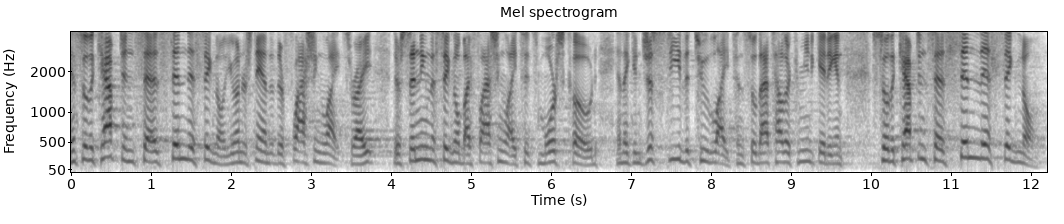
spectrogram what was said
And so the captain says, Send this signal. You understand that they're flashing lights, right? They're sending the signal by flashing lights. It's Morse code, and they can just see the two lights. And so that's how they're communicating. And so the captain says, Send this signal.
